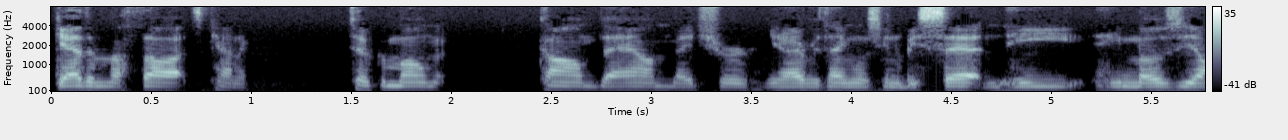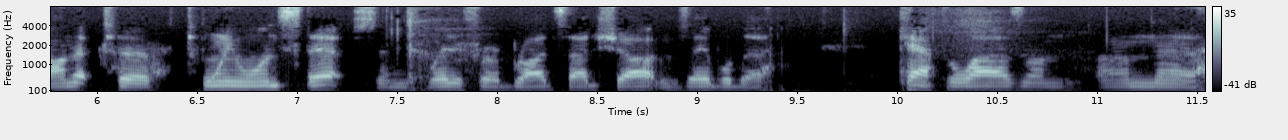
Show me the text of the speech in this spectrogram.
gathered my thoughts, kind of took a moment, calmed down, made sure you know everything was going to be set, and he he moseyed on up to 21 steps and waited for a broadside shot and was able to capitalize on on uh,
